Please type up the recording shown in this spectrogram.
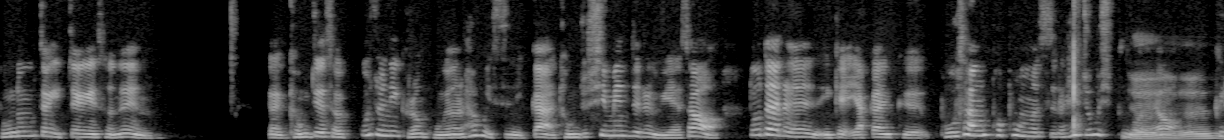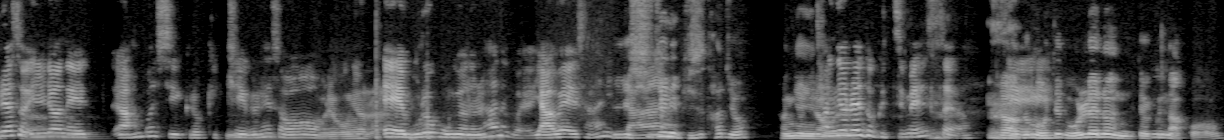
정동극장 입장에서는 그러니까 경주에서 꾸준히 그런 공연을 하고 있으니까 경주 시민들을 위해서 또 다른 이게 약간 그 보상 퍼포먼스를 해주고 싶은 거예요. 예. 그래서 아. 1년에 한 번씩 그렇게 기획을 음. 해서 무료 공연을. 예, 하는 무료. 공연을 하는 거예요. 야외에서 하니까. 이게 시즌이 비슷하죠. 작년이랑 작년에도 그쯤에 했어요. 자, 네. 그럼 어쨌든 원래는 이제 음. 끝났고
